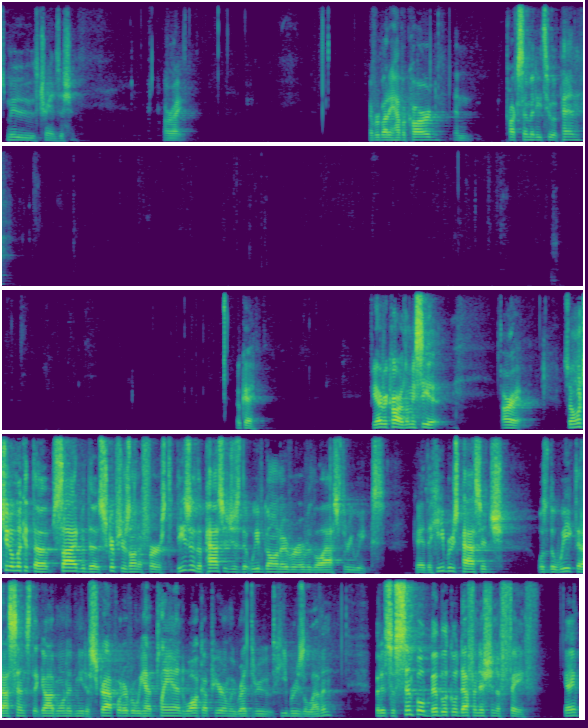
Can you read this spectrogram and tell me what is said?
Smooth transition. All right. Everybody have a card and proximity to a pen? Okay. If you have your card, let me see it. All right. So I want you to look at the side with the scriptures on it first. These are the passages that we've gone over over the last three weeks. Okay, the Hebrews passage was the week that I sensed that God wanted me to scrap whatever we had planned, walk up here, and we read through Hebrews 11. But it's a simple biblical definition of faith. Okay,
